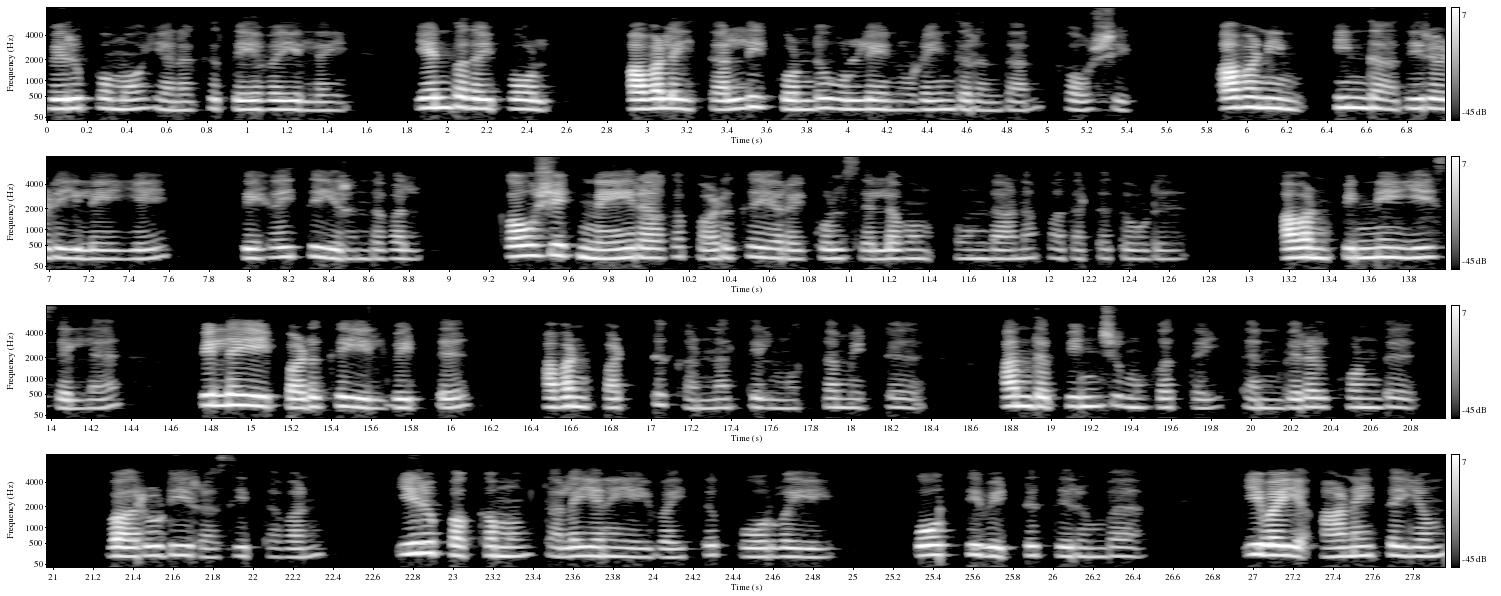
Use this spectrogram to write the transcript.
விருப்பமோ எனக்கு தேவையில்லை என்பதைப் போல் அவளை தள்ளி கொண்டு உள்ளே நுழைந்திருந்தான் கௌஷிக். அவனின் இந்த அதிரடியிலேயே திகைத்து இருந்தவள். கௌஷிக் நேராக படுக்கை அறைக்குள் செல்லவும் உண்டான பதட்டத்தோடு அவன் பின்னேயே செல்ல பிள்ளையை படுக்கையில் விட்டு அவன் பட்டு கன்னத்தில் முத்தமிட்டு அந்த பிஞ்சு முகத்தை தன் விரல் கொண்டு வருடி ரசித்தவன் இரு பக்கமும் தலையணையை வைத்து போர்வையை போர்த்திவிட்டு திரும்ப இவை அனைத்தையும்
